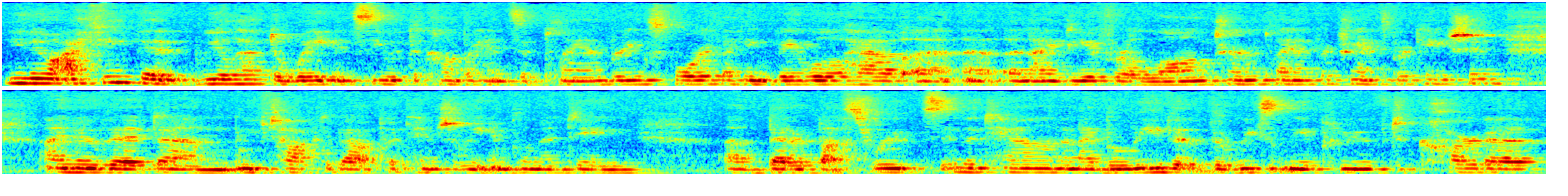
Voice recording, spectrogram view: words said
You know, I think that we'll have to wait and see what the comprehensive plan brings forth. I think they will have a, a, an idea for a long-term plan for transportation. I know that um, we've talked about potentially implementing uh, better bus routes in the town, and I believe that the recently approved CARTA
